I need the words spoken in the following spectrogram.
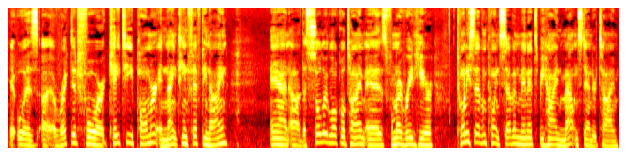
It was uh, erected for KT Palmer in 1959, and uh, the solar local time is, from what I read here, 27.7 minutes behind Mountain Standard Time,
